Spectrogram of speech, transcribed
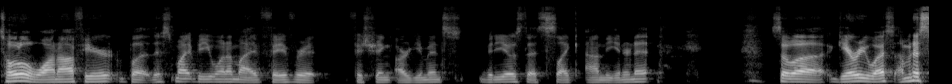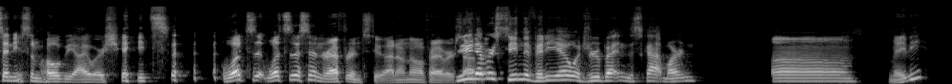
total one off here, but this might be one of my favorite fishing arguments videos that's like on the internet. So uh Gary West, I'm gonna send you some Hobie eyewear shades. What's it, what's this in reference to? I don't know if I ever. You never seen the video with Drew Benton to Scott Martin? Um, maybe.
